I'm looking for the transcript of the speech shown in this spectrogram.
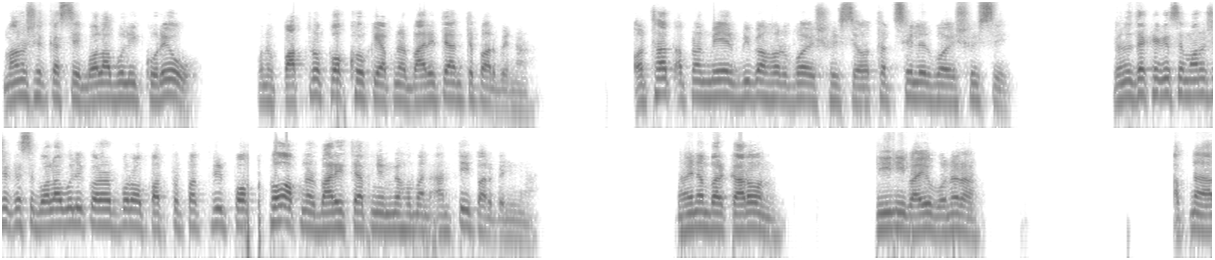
মানুষের কাছে বলা বলি করেও কোনো পাত্রপক্ষকে আপনার বাড়িতে আনতে পারবে না। অর্থাৎ আপনার মেয়ের বিবাহর বয়স হয়েছে, অর্থাৎ ছেলের বয়স হয়েছে। যেন দেখা গেছে মানুষের কাছে বলা বলি করার পরও পাত্রপাত্রীর পক্ষ আপনার বাড়িতে আপনি মেহমান আনতেই পারবেন না। নয় নাম্বার কারণ, দিনই বায়ু বোনেরা, আপনার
